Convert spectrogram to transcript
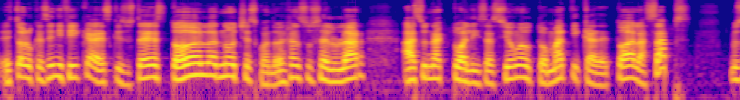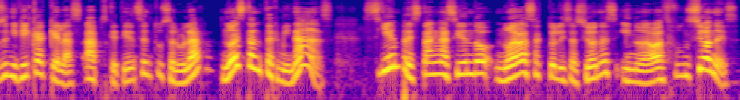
Esto lo que significa es que si ustedes todas las noches cuando dejan su celular hace una actualización automática de todas las apps, eso significa que las apps que tienes en tu celular no están terminadas. Siempre están haciendo nuevas actualizaciones y nuevas funciones.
